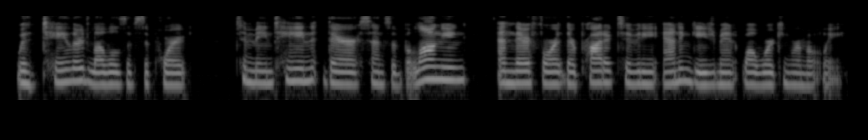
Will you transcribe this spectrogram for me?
with tailored levels of support to maintain their sense of belonging and therefore their productivity and engagement while working remotely.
